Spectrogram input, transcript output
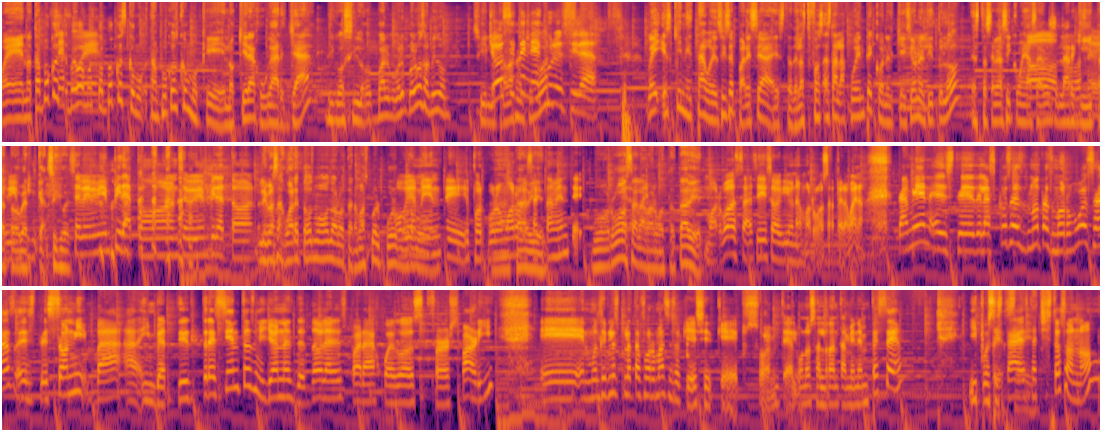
Bueno, tampoco es, tampoco es como, tampoco es como que lo quiera jugar ya. Digo, si lo volvemos al mismo. Yo sí tenía curiosidad. Güey, es que neta, güey, sí se parece a esta de las Hasta la fuente con el que hicieron el título. Esta se ve así como ya sabes, larguita, todo, vertical. Se ve bien piratón, se ve bien piratón. Le ibas a jugar de todos modos, Barbota, nomás por el puro Obviamente, por puro ah, morbo, exactamente. Morbosa la Barbota, está bien. Morbosa, sí, soy una morbosa. Pero bueno, también este, de las cosas, notas morbosas, este, Sony va a invertir 300 millones de dólares para juegos first party eh, en múltiples plataformas. Eso quiere decir que, pues, obviamente, algunos saldrán también en PC. Y pues está, está chistoso, ¿no?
